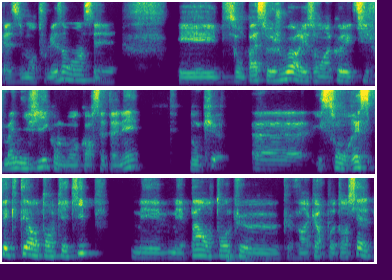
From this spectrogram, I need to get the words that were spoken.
quasiment tous les ans. Hein, et ils n'ont pas ce joueur, ils ont un collectif magnifique, on le voit encore cette année. Donc, ils sont respectés en tant qu'équipe, mais, mais pas en tant que, vainqueur potentiel.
